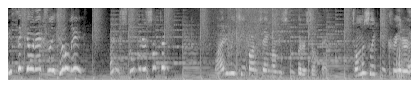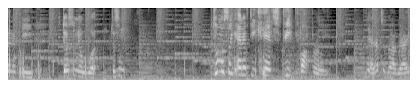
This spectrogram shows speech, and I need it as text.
You think that would actually kill me? Are you stupid or something? Why do we keep on saying oh, are we stupid or something? It's almost like the creator NFT doesn't know what doesn't. It's almost like NFT can't speak properly. Yeah, that's about right.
